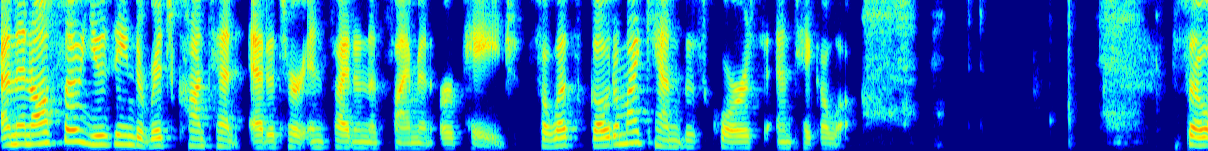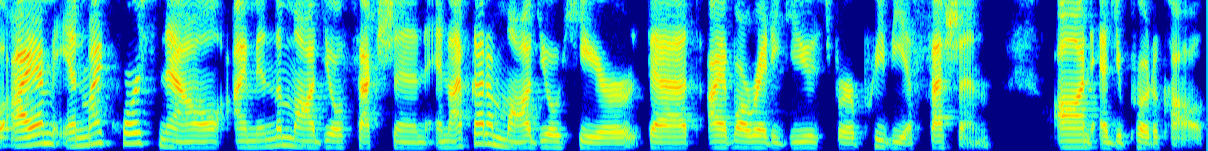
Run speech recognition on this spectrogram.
And then also using the rich content editor inside an assignment or page. So let's go to my Canvas course and take a look. So I am in my course now, I'm in the module section, and I've got a module here that I've already used for a previous session on EduProtocols.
